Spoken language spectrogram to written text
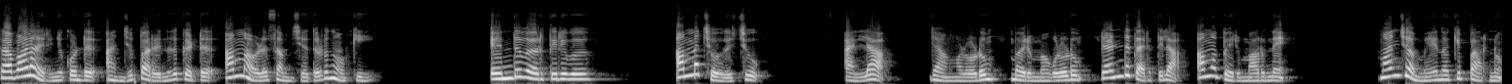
സവാള അരിഞ്ഞുകൊണ്ട് അഞ്ജു പറയുന്നത് കേട്ട് അമ്മ അവളെ സംശയത്തോടെ നോക്കി. എന്ത് വേർതിരിവ്? അമ്മ ചോദിച്ചു. അല്ല ഞങ്ങളോടും മരുമകളോടും രണ്ട് തരത്തിലാ അമ്മ പെരുമാറുന്നേ. മഞ്ജു അമ്മയെ നോക്കി പറഞ്ഞു.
